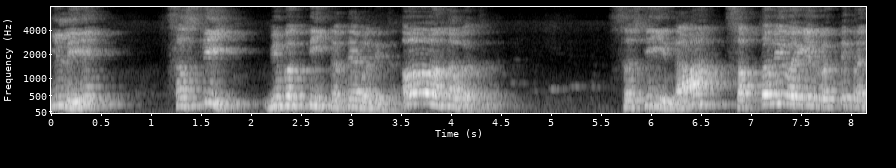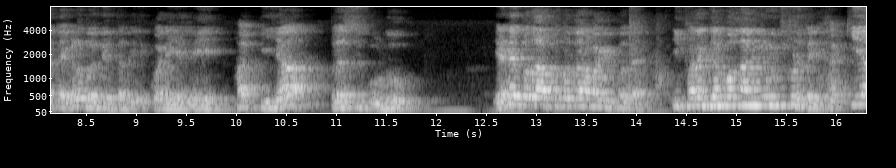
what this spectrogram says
ಇಲ್ಲಿ ಷಷ್ಠಿ ವಿಭಕ್ತಿ ಪ್ರತ್ಯಯ ಬಂದಿತ್ತು. ಅ ಅಂತ ಬರ್ತದೆ. ಷಷ್ಠಿಯಿಂದ ಸಪ್ತಮಿವರೆಗೆ ವಿಭಕ್ತಿ ಪ್ರತ್ಯಯಗಳು ಬಂದಿರ್ತದೆ ಇಲ್ಲಿ ಕೊನೆಯಲ್ಲಿ. ಹಕ್ಕಿಯ ಪ್ಲಸ್ ಗೂಡು. ಎರಡನೇ ಪದ ಅರ್ಥ ಪ್ರಧಾನವಾಗಿರ್ತದೆ. ಈ ಫಾರ್ ಎಕ್ಸಾಂಪಲ್ ನಾನು ಇಲ್ಲಿ ಮುಚ್ಚಿಬಿಡ್ತೇನೆ. ಹಕ್ಕಿಯ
